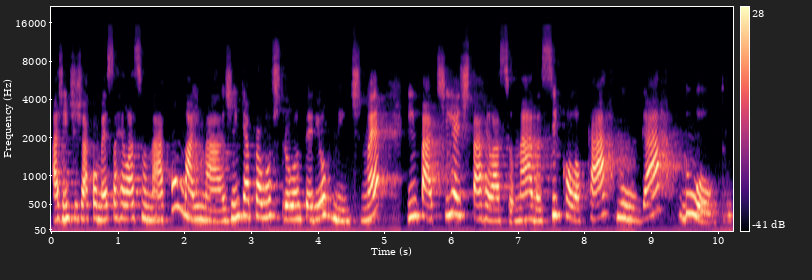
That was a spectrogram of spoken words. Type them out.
a gente já começa a relacionar com uma imagem que a Pro mostrou anteriormente, não é? Empatia está relacionada a se colocar no lugar do outro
